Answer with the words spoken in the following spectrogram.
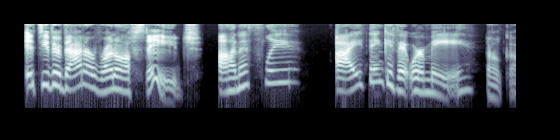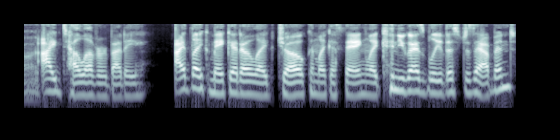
it's either that or run off stage. Honestly, I think if it were me, Oh God. I'd tell everybody. I'd like make it a like joke and like a thing. Like, can you guys believe this just happened?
